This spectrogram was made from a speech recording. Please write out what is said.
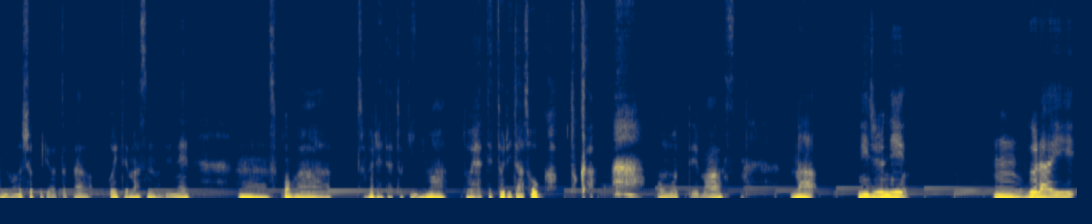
の食料とか置いてますのでね、うん、そこが潰れた時にはどうやって取り出そうかとか思っています。まあ、20人、うん、ぐらい、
